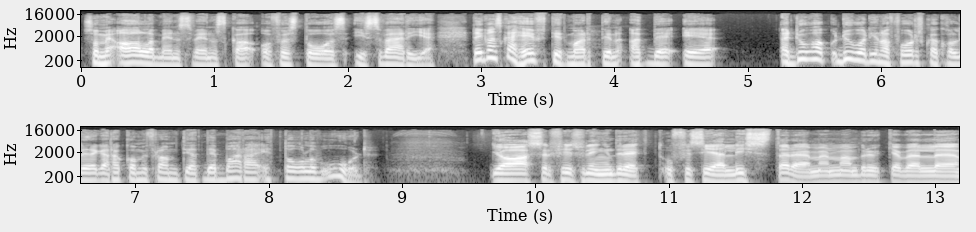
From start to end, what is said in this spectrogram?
som är allmänsvenska och förstås i Sverige. Det är ganska häftigt, Martin, att det är du, har, du och dina forskarkollegor har kommit fram till att det bara är tolv ord. Ja, alltså det finns väl ingen direkt officiell lista där, men man brukar väl eh,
